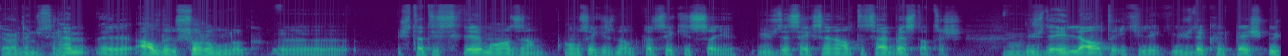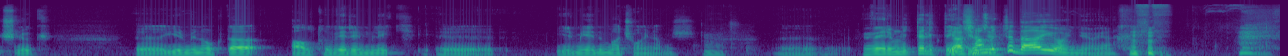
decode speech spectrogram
Dördüncü sıra. hem e, aldığı sorumluluk, e, istatistikleri muazzam. 18.8 sayı, %86 serbest atış, %56 ikilik, %45 üçlük, e, 20.6 verimlilik, e, 27 maç oynamış. Ve verimlilikte ligde ikinci. Yaşandıkça daha iyi oynuyor ya.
